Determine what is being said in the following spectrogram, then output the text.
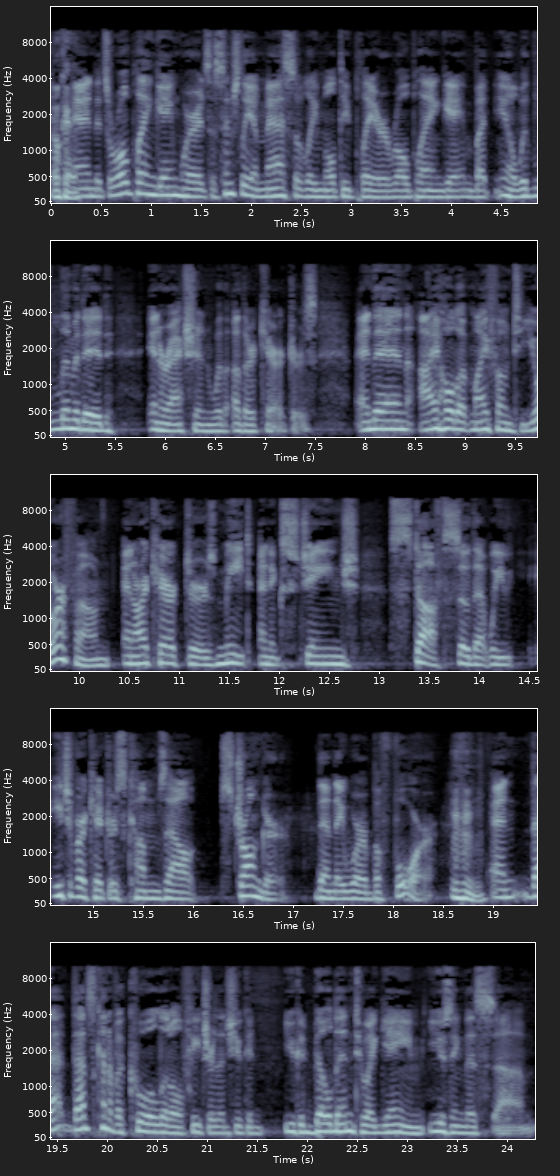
Okay. And it's a role playing game where it's essentially a massively multiplayer role playing game, but you know with limited interaction with other characters. And then I hold up my phone to your phone, and our characters meet and exchange stuff so that we each of our characters comes out stronger than they were before. And that that's kind of a cool little feature that you could you could build into a game using this um,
